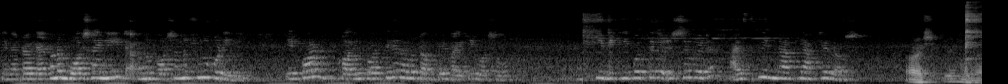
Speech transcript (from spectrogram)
কেনা টক এখনও বসাইনি এখনও বসানো শুরু করিনি। এরপর কদিন পর থেকে তারপর টক দই বাড়িতেই বসাবো। কি বিক্রি করতে এসেছ এটা? আইসক্রিম না কি আখের রস? আইসক্রিম না।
